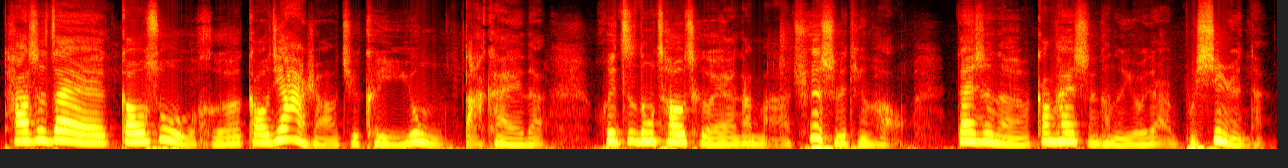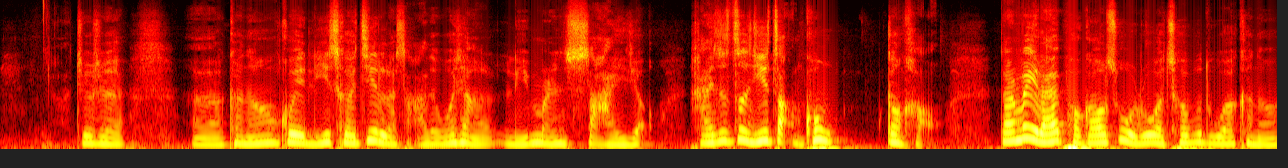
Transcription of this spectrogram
它是在高速和高架上去可以用打开的，会自动超车呀，干嘛？确实挺好，但是呢，刚开始可能有点不信任它，就是呃可能会离车近了啥的，我想临门刹一脚，还是自己掌控更好。但未来跑高速，如果车不多，可能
